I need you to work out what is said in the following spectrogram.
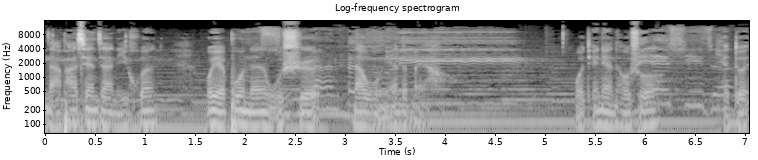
哪怕现在离婚，我也不能无视那五年的美好。”我点点头说：“也对。”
